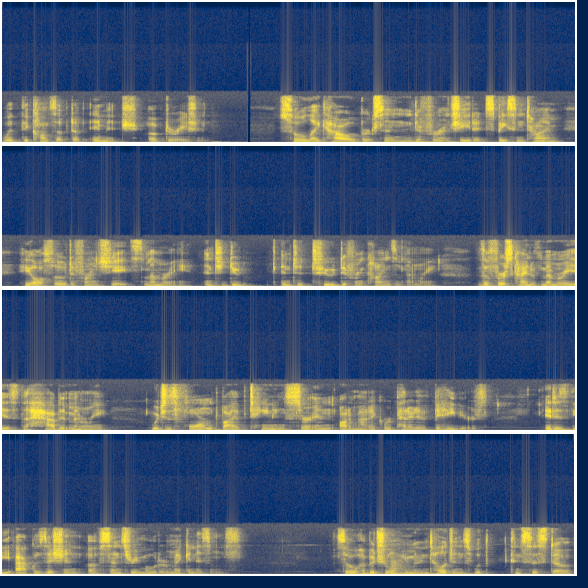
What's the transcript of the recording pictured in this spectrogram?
with the concept of image of duration. So, like how Bergson differentiated space and time, he also differentiates memory into, do, into two different kinds of memory. The first kind of memory is the habit memory, which is formed by obtaining certain automatic repetitive behaviors. It is the acquisition of sensory motor mechanisms. So, habitual human intelligence would consist of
